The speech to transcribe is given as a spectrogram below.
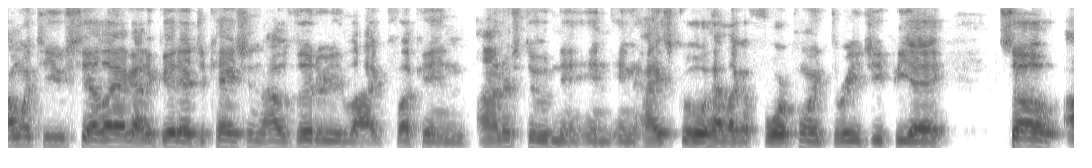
I went to UCLA, I got a good education. I was literally like fucking honor student in, in, in high school, had like a 4.3 GPA. So I,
